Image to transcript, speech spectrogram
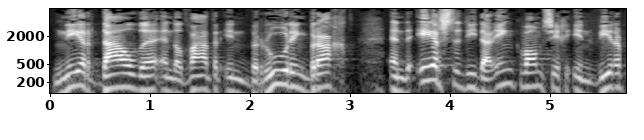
neerdaalde en dat water in beroering bracht. En de eerste die daarin kwam, zich inwierp,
